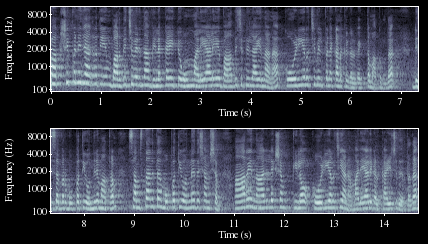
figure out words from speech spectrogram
പക്ഷിപ്പനി ജാഗ്രതയും വർദ്ധിച്ചു വരുന്ന വിലക്കയറ്റവും മലയാളിയെ ബാധിച്ചിട്ടില്ല എന്നാണ് കോഴിയിറച്ചി വിൽപ്പന കണക്കുകൾ വ്യക്തമാക്കുന്നത്. ഡിസംബർ മുപ്പത്തി ഒന്നിന് മാത്രം സംസ്ഥാനത്ത് മുപ്പത്തി ഒന്ന് ദശാംശം ആറ് നാല് ലക്ഷം കിലോ കോഴിയിറച്ചിയാണ് മലയാളികൾ കഴിച്ചു തീർത്തത്.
